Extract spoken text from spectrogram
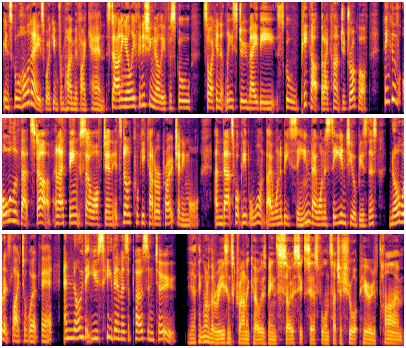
in school holidays, working from home if I can, starting early, finishing early for school, so I can at least do maybe school pickup, but I can't do drop off. Think of all of that stuff. And I think so often it's not a cookie cutter approach anymore. And that's what people want. They want to be seen, they want to see into your business, know what it's like to work there, and know that you see them as a person too. Yeah, I think one of the reasons Karan & Co has been so successful in such a short period of time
